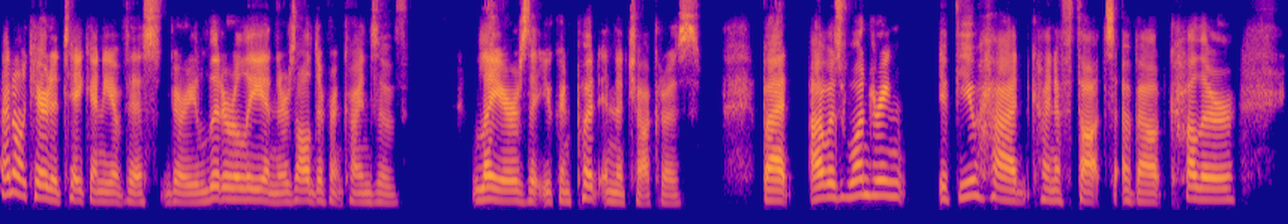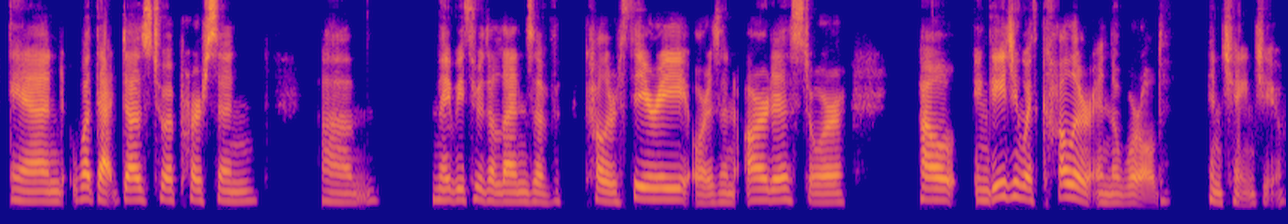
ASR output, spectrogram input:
I don't care to take any of this very literally and there's all different kinds of layers that you can put in the chakras. But i was wondering if you had kind of thoughts about color and what that does to a person um, maybe through the lens of color theory or as an artist or how engaging with color in the world can change you.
